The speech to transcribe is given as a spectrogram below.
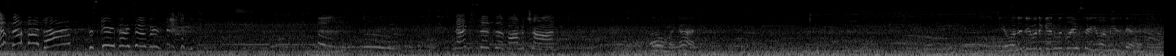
It's not that bad. the scary part's over. Next is the Vomitron. Oh my for me to do it.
